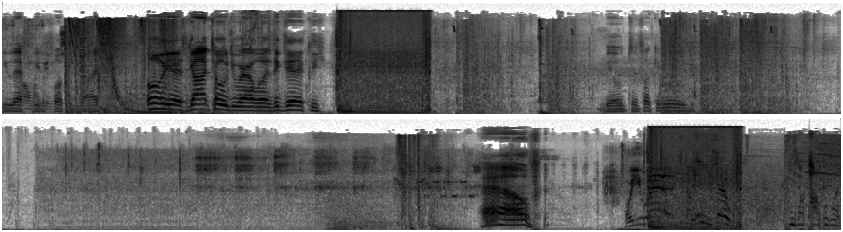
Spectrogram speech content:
You left Oh me to goodness. fucking die. Oh yes, God told you where I was, exactly. Build to fucking win. Help! Where you at? Stop he's out! He's on top of us!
